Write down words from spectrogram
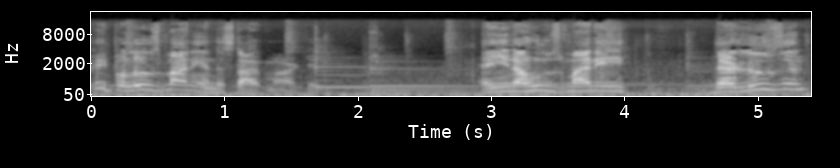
People lose money in the stock market. And you know whose money they're losing?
